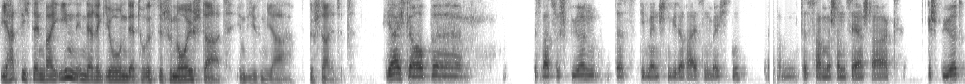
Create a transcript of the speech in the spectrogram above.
Wie hat sich denn bei Ihnen in der Region der touristische Neustart in diesem Jahr gestaltet? Ja, ich glaube, äh, es war zu spüren, dass die Menschen wieder reisen möchten. Ähm, das haben wir schon sehr stark gespürt.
